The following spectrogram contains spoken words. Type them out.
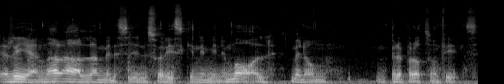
renar alla mediciner så risken är minimal med de preparat som finns.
